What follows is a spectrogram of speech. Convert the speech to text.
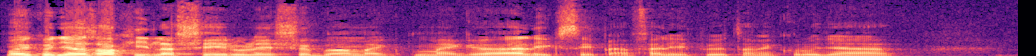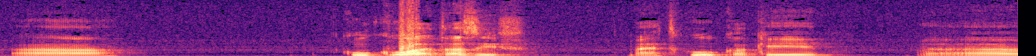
Mondjuk ugye az Achilles sérüléséből meg, meg elég szépen felépült, amikor ugye uh, Cook volt az is? Matt Cook, aki uh,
